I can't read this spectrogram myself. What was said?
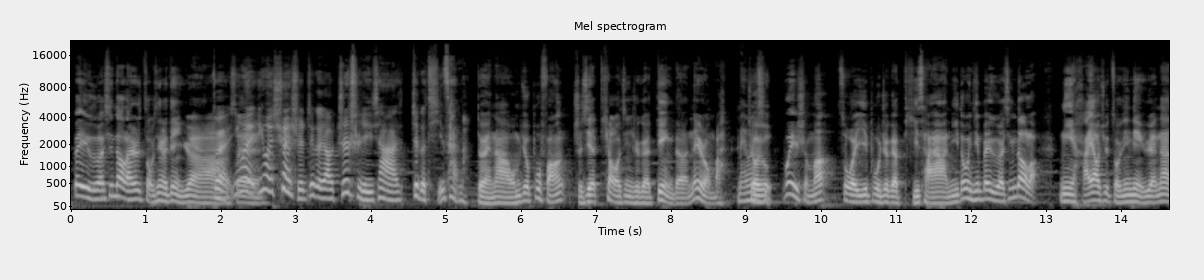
被恶心到了，还是走进了电影院啊？对，因为因为确实这个要支持一下这个题材嘛。对，那我们就不妨直接跳进这个电影的内容吧。没问题。为什么做一部这个题材啊，你都已经被恶心到了？你还要去走进电影院？那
